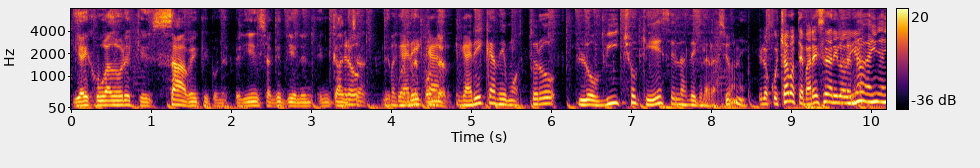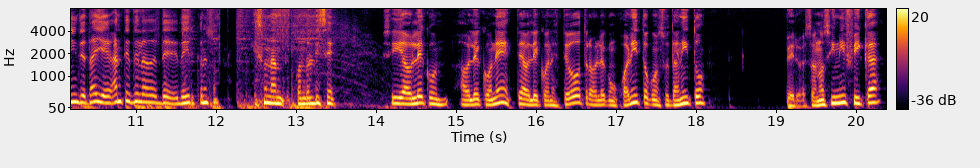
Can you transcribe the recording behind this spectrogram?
Y hay jugadores que sabe que con la experiencia que tienen en cancha Pero le pueden Gareca, responder. Gareca demostró lo bicho que es en las declaraciones. Y lo escuchamos, ¿te parece, Danilo no, hay, hay un detalle, antes de, la- de- de ir con eso, es una, cuando él dice, sí, hablé con, hablé con este, hablé con este otro, hablé con Juanito, con Sutanito, pero eso no significa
